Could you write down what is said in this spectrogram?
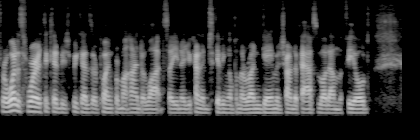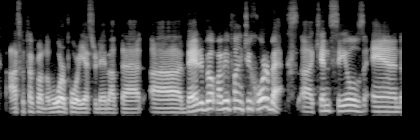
for what it's worth, it could be just because they're playing from behind a lot. So you know you're kind of just giving up on the run game and trying to pass the ball down the field. That's talked about in the War Rapport yesterday about that. Uh, Vanderbilt might be playing two quarterbacks, uh, Ken Seals and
